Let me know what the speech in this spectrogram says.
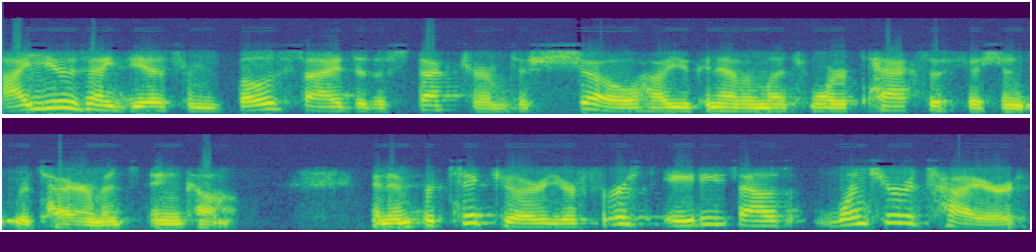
I use ideas from both sides of the spectrum to show how you can have a much more tax efficient retirement income. And in particular, your first 80,000, once you're retired,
